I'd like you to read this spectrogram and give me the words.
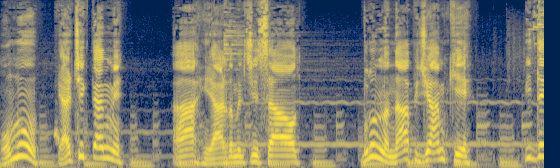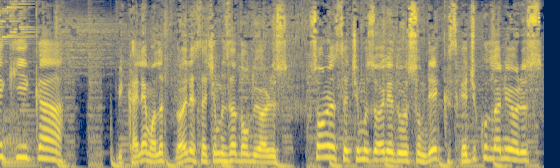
O mu? Gerçekten mi? Ah yardım için sağ ol. Bununla ne yapacağım ki? Bir dakika. Bir kalem alıp böyle saçımıza doluyoruz. Sonra saçımız öyle dursun diye kıskacı kullanıyoruz.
